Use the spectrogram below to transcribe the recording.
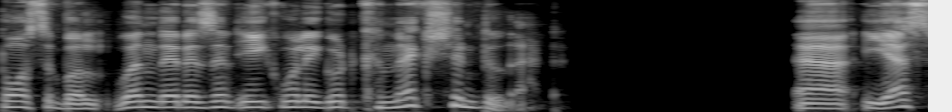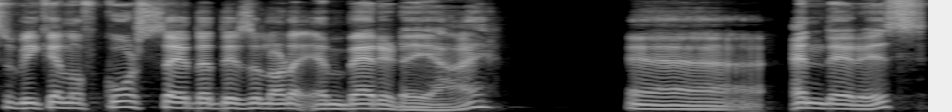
possible when there is an equally good connection to that. Uh, yes, we can of course say that there's a lot of embedded AI, uh, and there is,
